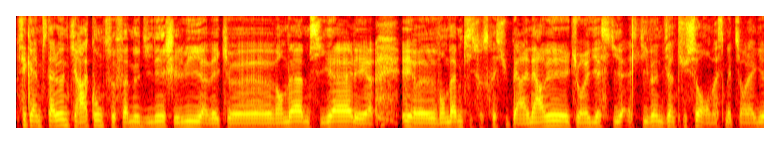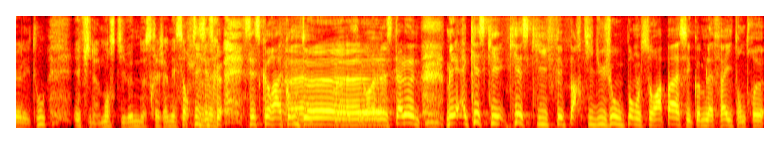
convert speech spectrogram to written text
C'est quand même Stallone qui raconte ce fameux dîner chez lui avec euh, Van Damme, Seagal, et, euh, et euh, Van Damme qui se serait super énervé, qui aurait dit à, Steven, viens tu sors, on va se mettre sur la gueule et tout. Et finalement, Steven ne serait jamais sorti. C'est ce que, c'est ce que raconte euh, ouais. Stallone. Mais qu'est-ce qui, fait partie du jeu ou pas, on le saura pas. C'est comme la fight entre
